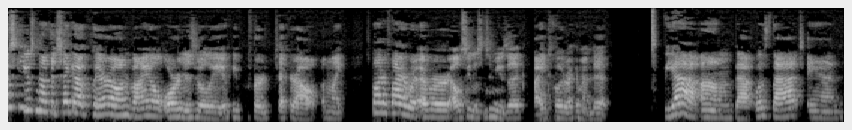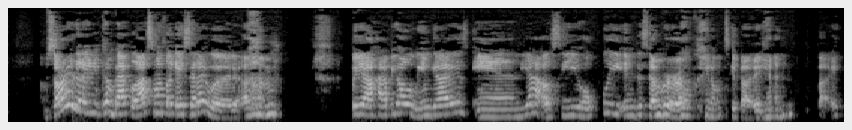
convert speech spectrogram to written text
excuse not to check out Clairo on vinyl or digitally if you prefer to check her out on like Spotify or whatever else you listen to music. I totally recommend it. But yeah, um, that was that, and I'm sorry that I didn't come back last month like I said I would. Um, but yeah, happy Halloween, guys. And yeah, I'll see you hopefully in December. I hope I don't skip out again. Bye.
